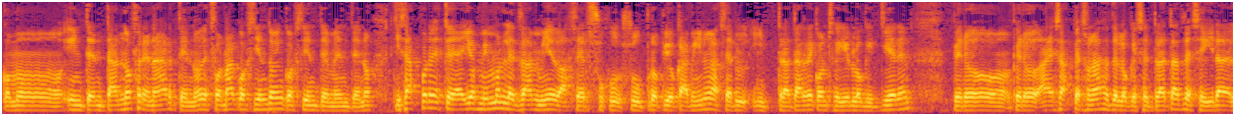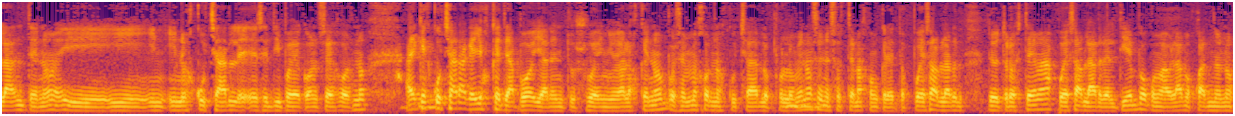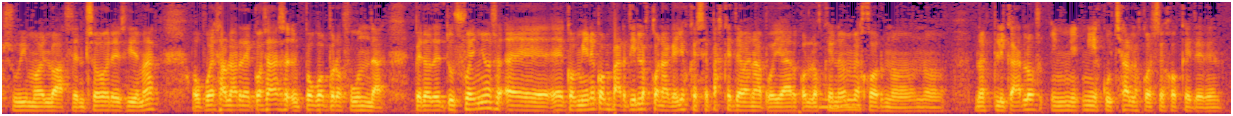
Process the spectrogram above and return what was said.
como intentando frenarte, ¿no? De forma consciente o inconscientemente, ¿no? Quizás porque a ellos mismos les da miedo hacer su, su propio camino y, hacer, y tratar de conseguir lo que quieren, pero, pero a esas personas de lo que se trata es de seguir adelante, ¿no? Y, y, no escucharle ese tipo de consejos, ¿no? Hay que escuchar a aquellos que te apoyan en tu sueño y a los que no, pues es mejor no escucharlos, por lo menos en esos temas concretos. Puedes hablar de otros temas, puedes hablar del tiempo, como hablamos cuando nos subimos en los ascensores y demás, o puedes hablar de cosas poco profundas, pero de tus sueños... Eh, eh, conviene compartirlos con aquellos que sepas que te van a apoyar, con los que no es mejor no, no, no explicarlos ni, escuchar los consejos que te den.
